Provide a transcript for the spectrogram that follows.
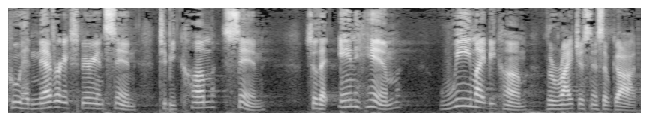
who had never experienced sin to become sin so that in him we might become the righteousness of God.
